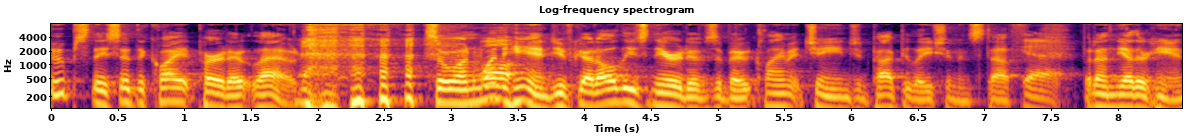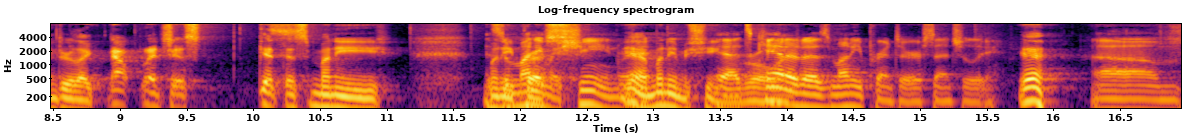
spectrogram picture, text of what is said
oops, they said the quiet part out loud. so, on one hand, you've got all these narratives about climate change and population and stuff. Yeah. But on the other hand, they're like, no, let's just get this money. It's a money machine, right? Yeah, money machine. Yeah, it's rolling. Canada's money printer essentially. Yeah. Um,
